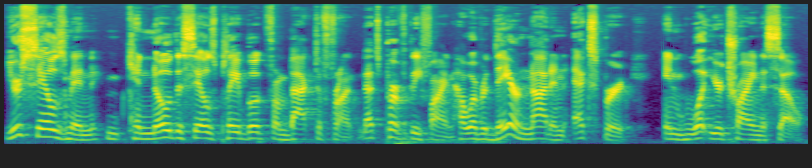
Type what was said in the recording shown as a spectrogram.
your salesman can know the sales playbook from back to front. That's perfectly fine. However, they are not an expert in what you're trying to sell.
